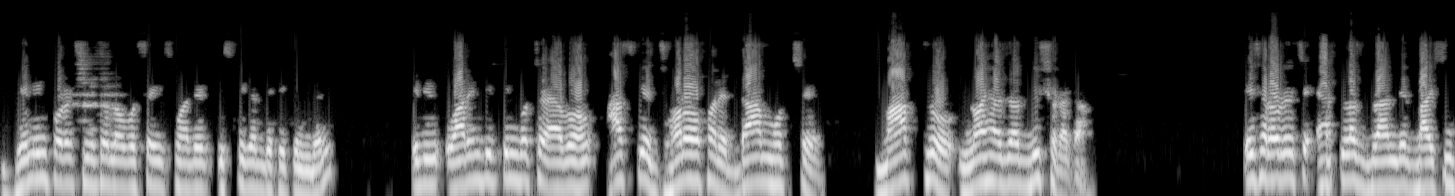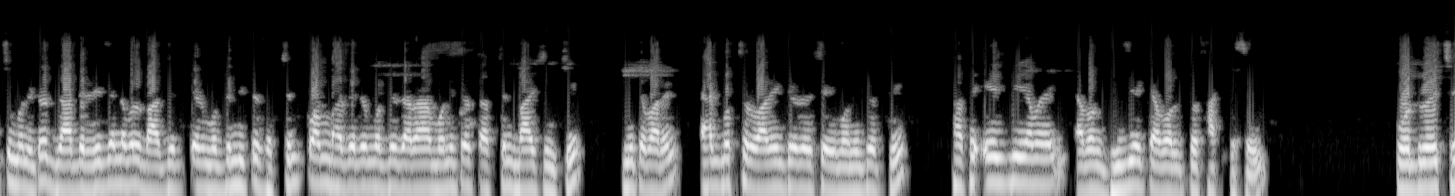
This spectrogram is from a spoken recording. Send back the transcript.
জেনুইন প্রোডাক্ট নিতে হলে অবশ্যই স্মার্ট এর স্পিকার দেখে কিনবেন। এটি ওয়ারেন্টি তিন বছর এবং আজকে ঝড়ো অফারের দাম হচ্ছে মাত্র নয় হাজার দুইশো টাকা। এছাড়াও রয়েছে অ্যাটলাস ব্র্যান্ডের বাইশ ইঞ্চি মনিটর যাদের রিজনেবল বাজেটের মধ্যে নিতে চাচ্ছেন, কম বাজেটের মধ্যে যারা মনিটর চাচ্ছেন বাইশ ইঞ্চি নিতে পারেন। এক বছর ওয়ারেন্টি রয়েছে এই মনিটরটি সাথে এইচডিএমআই এবং ভিজিএ কেবল তো থাকতেছেই। কোড রয়েছে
